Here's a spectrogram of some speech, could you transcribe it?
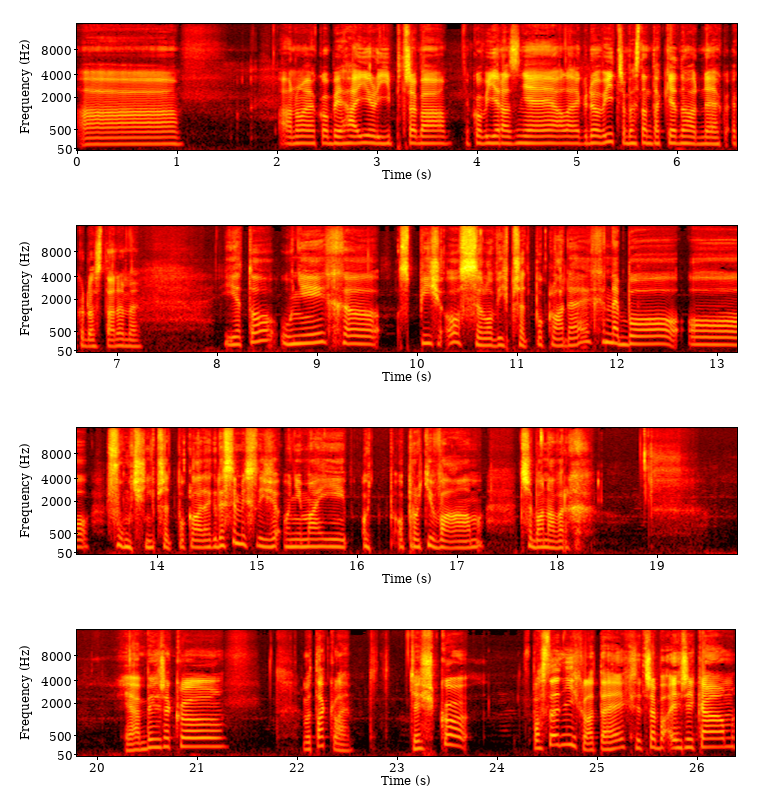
a ano, jako běhají líp třeba jako výrazně, ale kdo ví, třeba se tam taky jednoho dne jako, jako dostaneme. Je to u nich eh, spíš o silových předpokladech nebo o funkčních předpokladech? Kde si myslíš, že oni mají oproti vám třeba navrh? Já bych řekl, no takhle, těžko v posledních letech si třeba i říkám,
